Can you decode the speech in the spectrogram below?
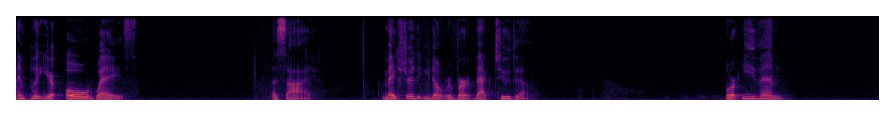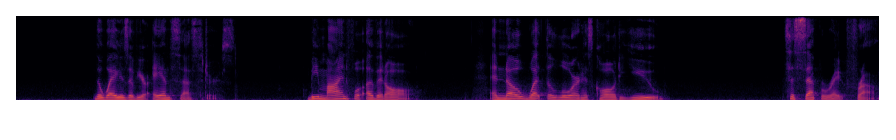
and put your old ways aside. Make sure that you don't revert back to them. Or even the ways of your ancestors. Be mindful of it all and know what the Lord has called you to separate from.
